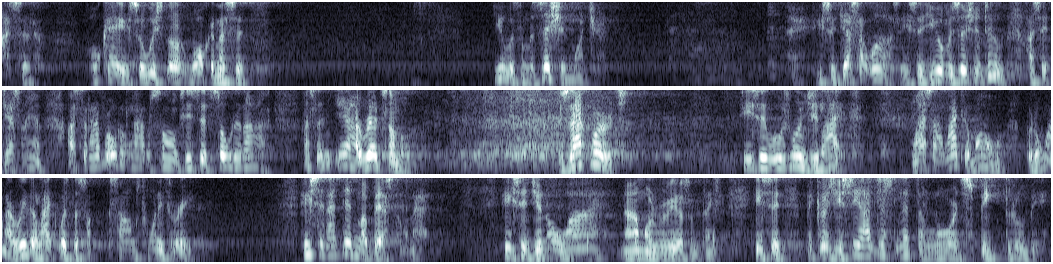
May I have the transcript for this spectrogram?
I said, Okay. So we started walking. I said, You was a musician, weren't you? He said, Yes, I was. He said, You're a musician too. I said, Yes, I am. I said, I wrote a lot of songs. He said, So did I. I said, Yeah, I read some of them. exact words. He said, well, Which one did you like? Well, I said, I like them all, but the one I really liked was the Psalms 23. He said, I did my best on that. He said, You know why? Now I'm going to reveal some things. He said, Because you see, I just let the Lord speak through me.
